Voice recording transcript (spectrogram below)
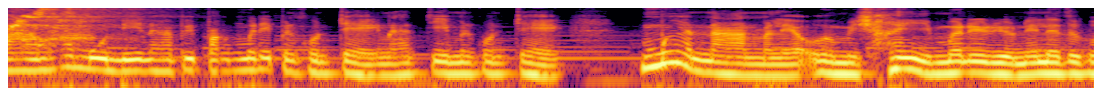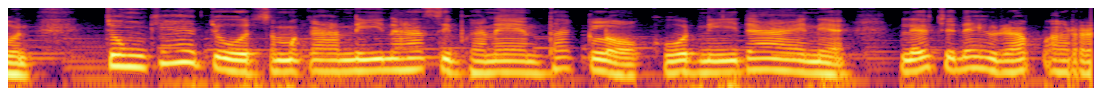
ตามข้อมูลนี้นะฮะพี่ปักไม่ได้เป็นคนแจกนะฮะเจมเป็นคนแจกเมื่อนานมาแล้วเออไม่ใช่เมื่อเร็วๆนี้เลยทุกคน จงแค่โจทย์สมการนี้นะฮะสิคะแนนถ้ากรอกโค้ดนี้ได้เนี่ยแล้วจะได้รับอะไร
